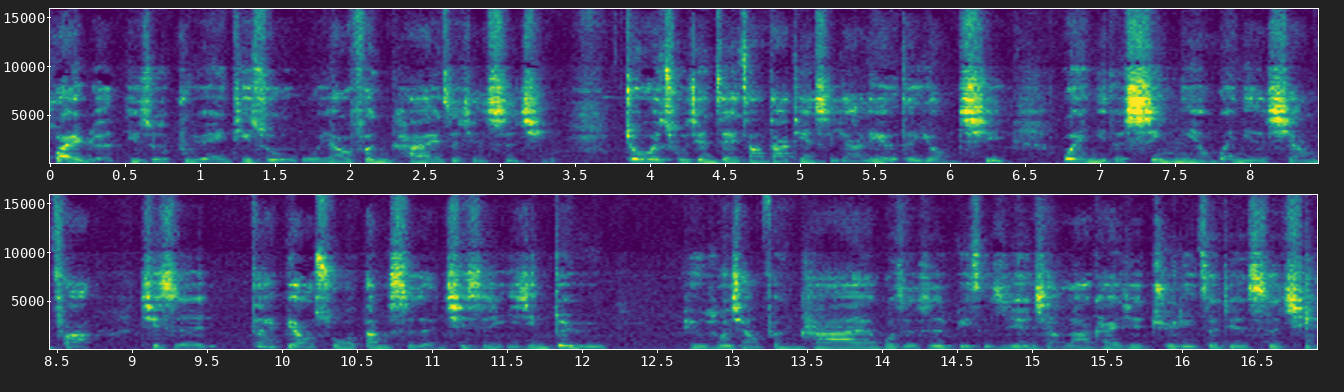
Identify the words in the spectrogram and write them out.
坏人，也就是不愿意提出我要分开这件事情，就会出现这张大天使亚列尔的勇气，为你的信念，为你的想法，其实代表说当事人其实已经对于。比如说想分开，或者是彼此之间想拉开一些距离，这件事情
